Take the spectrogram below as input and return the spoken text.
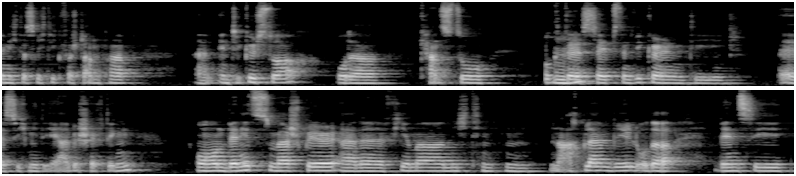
wenn ich das richtig verstanden habe, äh, entwickelst du auch oder kannst du Produkte mhm. selbst entwickeln, die äh, sich mit AI beschäftigen. Und wenn jetzt zum Beispiel eine Firma nicht hinten nachbleiben will oder wenn sie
